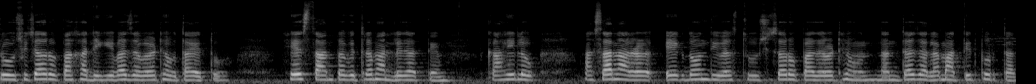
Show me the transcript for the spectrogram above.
तुळशीच्या रोपाखाली किंवा जवळ ठेवता येतो. हे स्थान पवित्र मानले जाते. काही लोक असा नारळ एक दोन दिवस तुळशीच्या रोपाजवळ ठेवून नंतर त्याला मातीत पुरतात.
